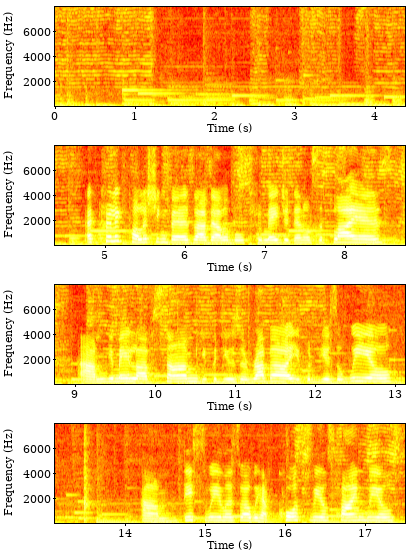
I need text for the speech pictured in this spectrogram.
Acrylic polishing burrs are available through major dental suppliers. Um, you may love some, you could use a rubber, you could use a wheel, um, this wheel as well. We have coarse wheels, fine wheels.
